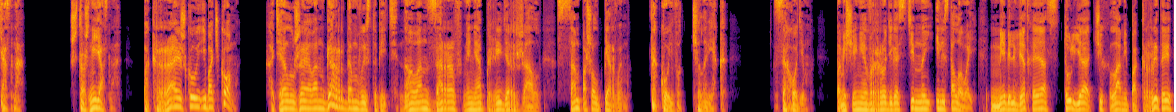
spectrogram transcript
Ясно?» «Что ж не ясно? По краешку и бочком. Хотел уже авангардом выступить, но Ванзаров меня придержал. Сам пошел первым. Такой вот человек. Заходим. Помещение вроде гостиной или столовой. Мебель ветхая, стулья чехлами покрыты,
